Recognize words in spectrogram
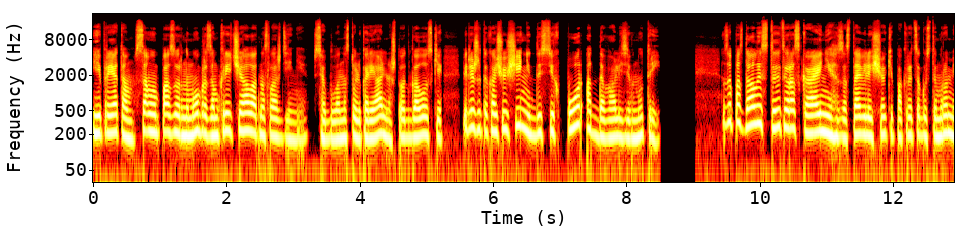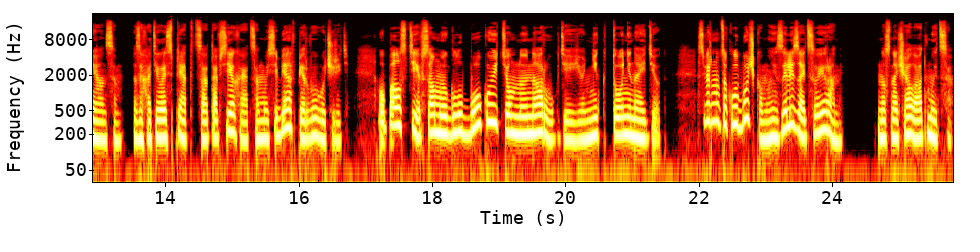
и при этом самым позорным образом кричала от наслаждения. Все было настолько реально, что отголоски пережитых ощущений до сих пор отдавались внутри. Запоздалый стыд и раскаяние заставили щеки покрыться густым румянцем. Захотелось спрятаться ото всех и от самой себя в первую очередь. Уползти в самую глубокую темную нору, где ее никто не найдет. Свернуться клубочком и залезать в свои раны. Но сначала отмыться.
